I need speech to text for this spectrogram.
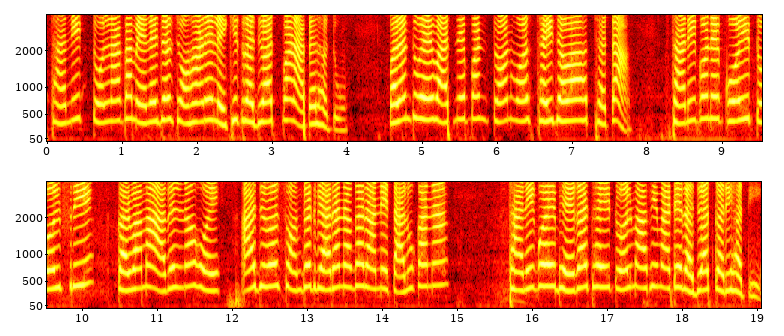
સ્થાનિક ટોલનાકા મેનેજર ચૌહાણે લેખિત રજૂઆત પણ આપેલ હતું. પરંતુ એ વાતને પણ ત્રણ વર્ષ થઈ જવા છતાં સ્થાનિકોને કોઈ ટોલ ફ્રી કરવામાં આવેલ ન હોય. આજ રોજ સોનગઢ વ્યારાનગર અને તાલુકાના સ્થાનિકોએ ભેગા થઈ ટોલ માફી માટે રજૂઆત કરી હતી.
